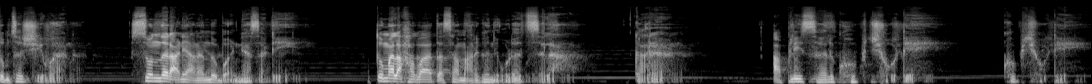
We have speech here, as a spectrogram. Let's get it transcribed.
तुमचं जीवन सुंदर आणि आनंद बनण्यासाठी तुम्हाला हवा तसा मार्ग निवडत चला. कारण आपली सहल खूप छोटी आहे. खूप छोटी आहे.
